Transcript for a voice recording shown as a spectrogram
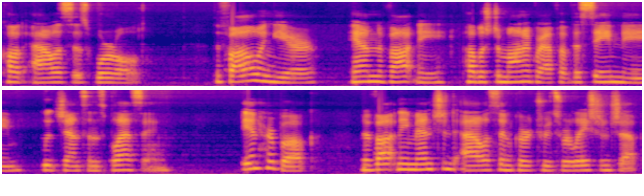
called Alice's World. The following year, Ann Novotny published a monograph of the same name with Jensen's blessing. In her book, Novotny mentioned Alice and Gertrude's relationship,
